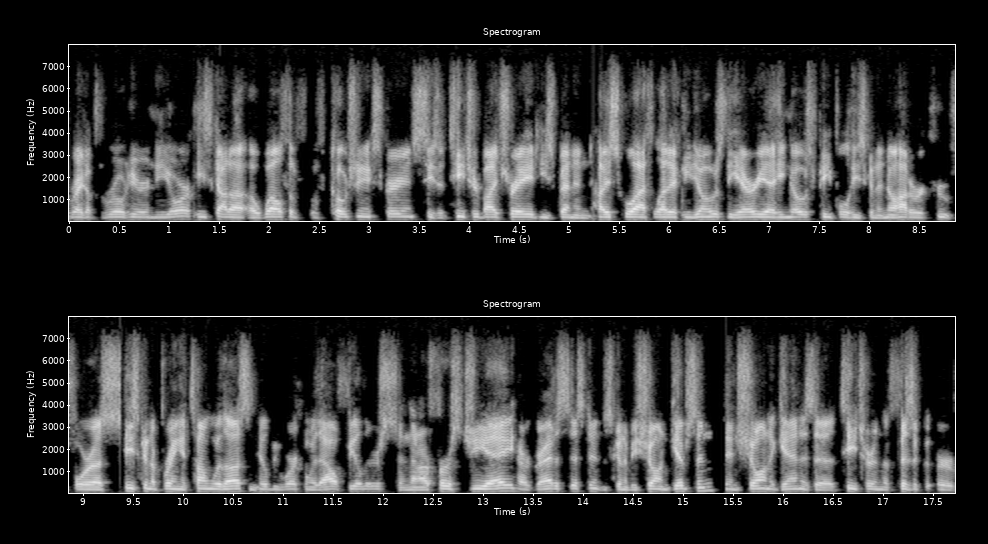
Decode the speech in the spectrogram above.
right up the road here in New York. He's got a, a wealth of, of, coaching experience. He's a teacher by trade. He's been in high school athletic. He knows the area. He knows people. He's going to know how to recruit for us. He's going to bring a ton with us and he'll be working with outfielders. And then our first GA, our grad assistant is going to be Sean Gibson. And Sean again is a teacher in the physical or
